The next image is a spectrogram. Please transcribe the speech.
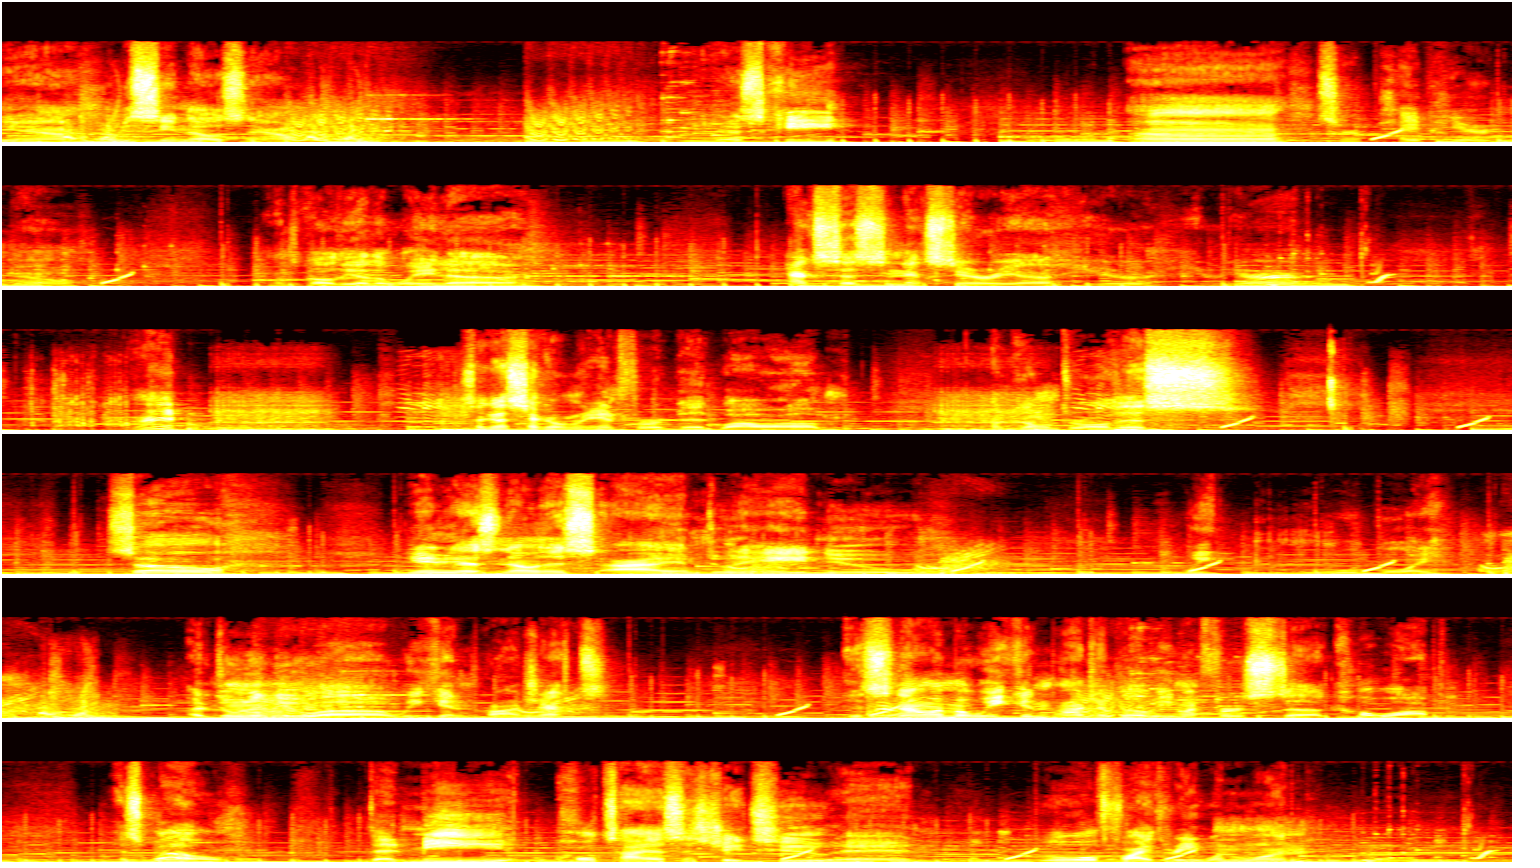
Yeah, we've seen those now. There's key. Uh, is there a pipe here? No. Let's go the other way to access the next area. Here, here we are. Alright. So I guess I can rant for a bit while um, I'm going through all this. So, yeah, you guys notice I am doing a new week. Oh boy, I'm doing a new uh, weekend project. It's not only my weekend project, but it'll be my first uh, co-op as well. That me, Holtai SSJ2, and Wolf5311,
